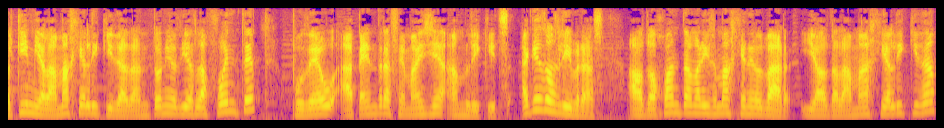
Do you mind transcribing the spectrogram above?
Alquímia, la màgia líquida d'Antonio Díaz La Fuente, podeu aprendre a fer màgia amb líquids. Aquests dos llibres, el del Juan Tamariz Magia en el bar i el de la màgia líquida,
